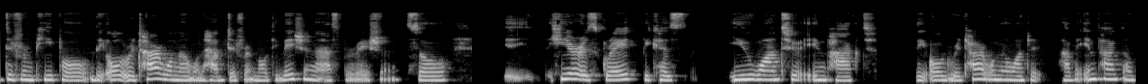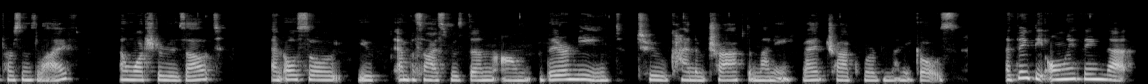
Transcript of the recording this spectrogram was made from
different people, the old retired woman would have different motivation and aspiration. So eh, here is great because you want to impact the old retired woman want to have an impact on a person's life and watch the result and also you emphasize with them on their need to kind of track the money right? Track where the money goes. I think the only thing that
